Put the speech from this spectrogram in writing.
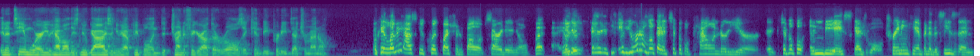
in a team where you have all these new guys and you have people in trying to figure out their roles, it can be pretty detrimental. Okay, let me ask you a quick question follow up. Sorry, Daniel. But okay, if, if you were to look at a typical calendar year, a typical NBA schedule, training camp into the season,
